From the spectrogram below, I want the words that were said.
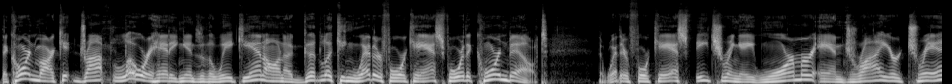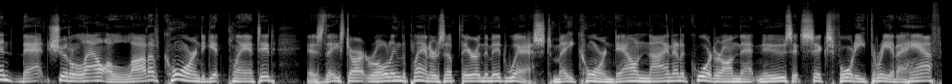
The corn market dropped lower heading into the weekend on a good looking weather forecast for the Corn Belt. The weather forecast featuring a warmer and drier trend that should allow a lot of corn to get planted as they start rolling the planters up there in the Midwest. May corn down nine and a quarter on that news at 643 and a half.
